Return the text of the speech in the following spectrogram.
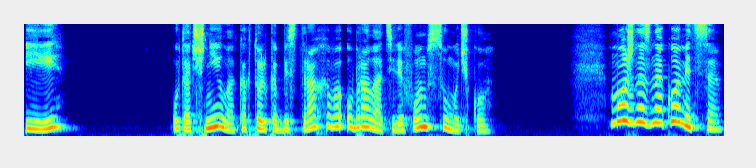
«И?» – уточнила, как только Бестрахова убрала телефон в сумочку. «Можно знакомиться.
